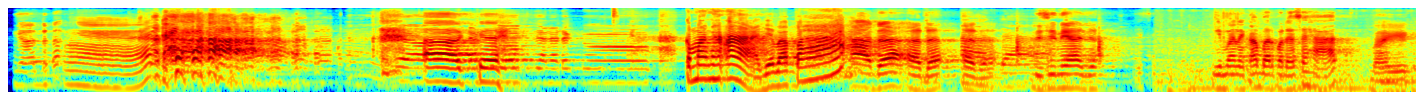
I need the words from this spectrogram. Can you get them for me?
Ngek. Oke. Ke mana aja bapak? Ada, ada, ada. Ada. Di sini aja. Gimana kabar pada sehat? Baik.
